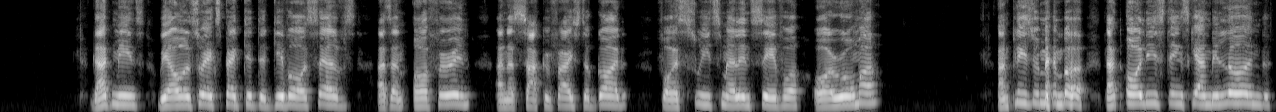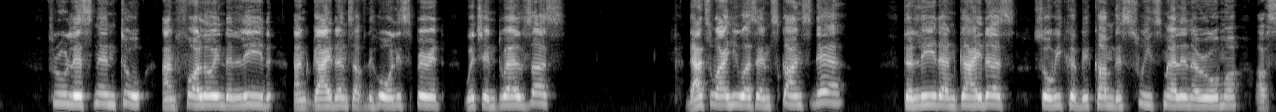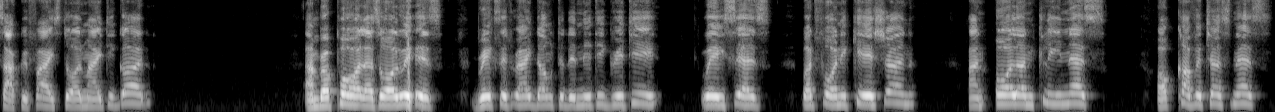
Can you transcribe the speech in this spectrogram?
That means we are also expected to give ourselves as an offering and a sacrifice to God for a sweet smelling savor or aroma. And please remember that all these things can be learned through listening to and following the lead and guidance of the Holy Spirit, which indwells us. That's why he was ensconced there to lead and guide us so we could become the sweet smelling aroma of sacrifice to Almighty God. And Brother Paul, as always, breaks it right down to the nitty gritty, where he says, But fornication and all uncleanness or covetousness,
